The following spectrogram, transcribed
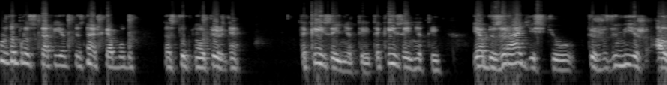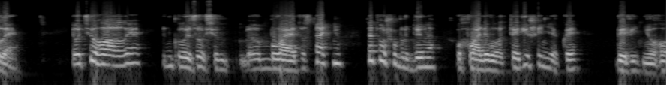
Можна просто сказати, я, ти знаєш, я буду наступного тижня такий зайнятий, такий зайнятий. Я б з радістю, ти ж розумієш, але. І оцього але інколи зовсім е, буває достатньо для того, щоб людина ухвалювала те рішення, яке ви від нього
